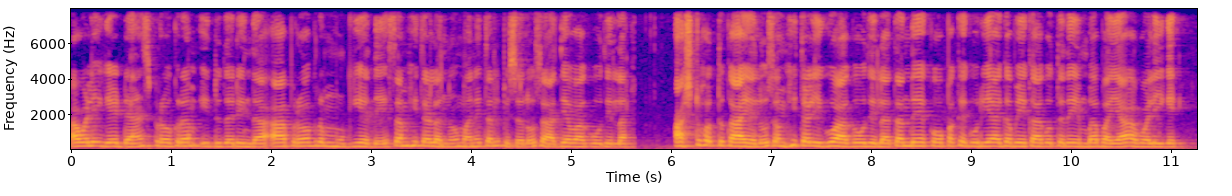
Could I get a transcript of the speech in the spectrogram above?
ಅವಳಿಗೆ ಡ್ಯಾನ್ಸ್ ಪ್ರೋಗ್ರಾಂ ಇದ್ದುದರಿಂದ ಆ ಪ್ರೋಗ್ರಾಂ ಮುಗಿಯದೆ ಸಂಹಿತಳನ್ನು ಮನೆ ತಲುಪಿಸಲು ಸಾಧ್ಯವಾಗುವುದಿಲ್ಲ. ಅಷ್ಟು ಹೊತ್ತು ಕಾಯಲು ಸಂಹಿತಳಿಗೂ ಆಗುವುದಿಲ್ಲ. ತಂದೆಯ ಕೋಪಕ್ಕೆ ಗುರಿಯಾಗಬೇಕಾಗುತ್ತದೆ ಎಂಬ ಭಯ ಅವಳಿಗೆ.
